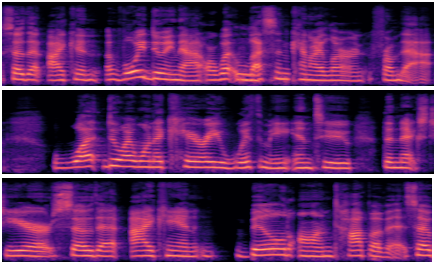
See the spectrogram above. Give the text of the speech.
so that I can avoid doing that? Or what mm-hmm. lesson can I learn from that? What do I want to carry with me into the next year so that I can build on top of it. So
